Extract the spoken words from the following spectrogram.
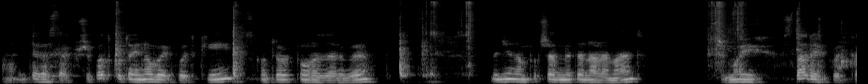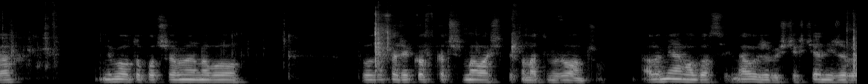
A, I teraz tak, w przypadku tej nowej płytki z kontrolką rezerwy będzie nam potrzebny ten element. W moich starych płytkach nie było to potrzebne, no bo tu w zasadzie kostka trzymała się tylko na tym złączu. Ale miałem od Was sygnały, żebyście chcieli, żeby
